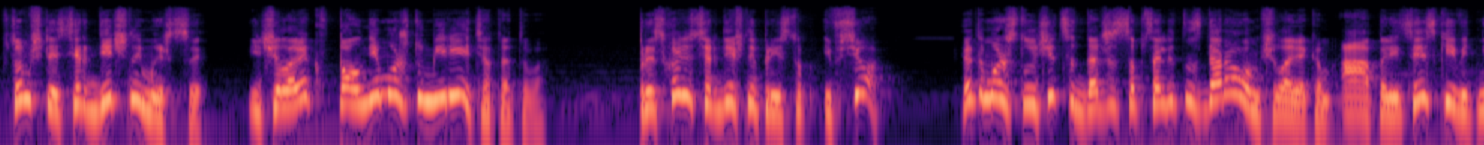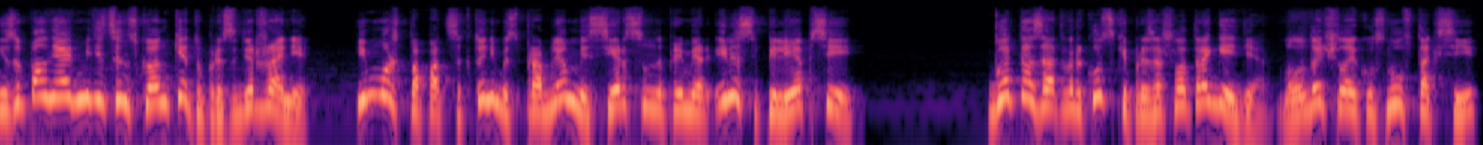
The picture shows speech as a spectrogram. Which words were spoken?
в том числе сердечной мышцы, и человек вполне может умереть от этого. Происходит сердечный приступ, и все. Это может случиться даже с абсолютно здоровым человеком, а полицейские ведь не заполняют медицинскую анкету при задержании. Им может попасться кто-нибудь с проблемами с сердцем, например, или с эпилепсией. Год назад в Иркутске произошла трагедия. Молодой человек уснул в такси,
